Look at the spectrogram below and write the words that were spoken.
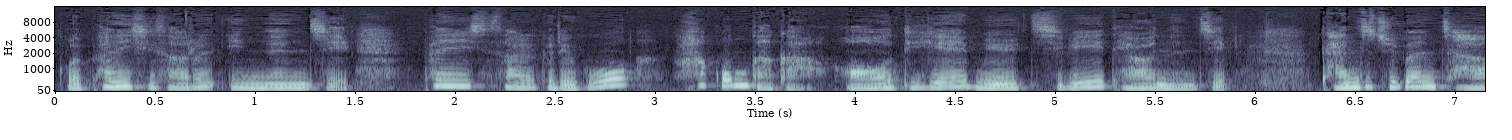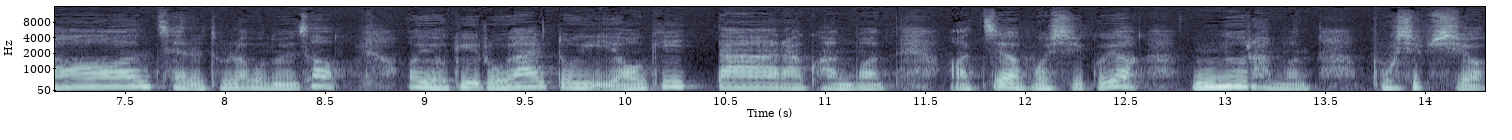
그리고 편의시설은 있는지 편의시설 그리고 학원가가 어디에 밀집이 되었는지 단지 주변 전체를 둘러보면서 어, 여기 로얄동이 여기 있다라고 한번 어, 찍어보시고요. 눈으로 한번 보십시오.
